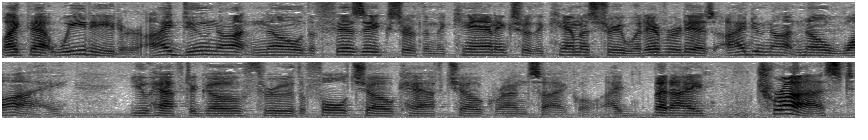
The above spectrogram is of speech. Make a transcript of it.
Like that weed eater, I do not know the physics or the mechanics or the chemistry, whatever it is. I do not know why you have to go through the full choke, half choke run cycle. I, but I trust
